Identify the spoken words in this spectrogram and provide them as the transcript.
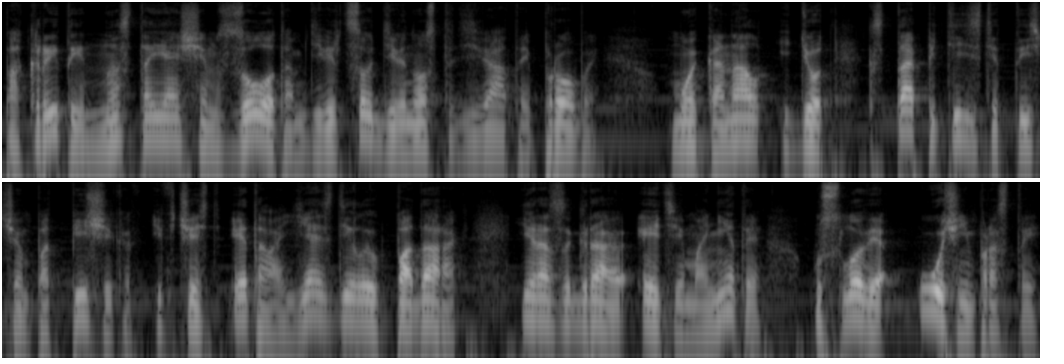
покрытые настоящим золотом 999 пробы. Мой канал идет к 150 тысячам подписчиков и в честь этого я сделаю подарок и разыграю эти монеты. Условия очень просты,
